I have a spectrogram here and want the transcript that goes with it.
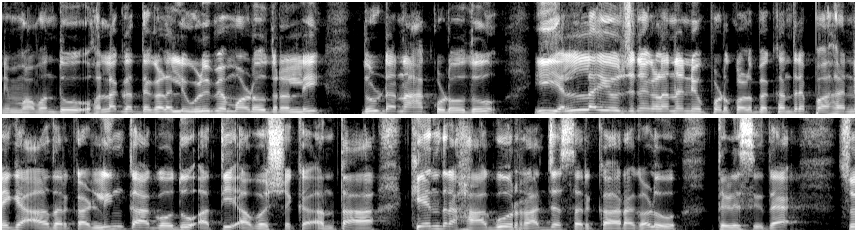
ನಿಮ್ಮ ಒಂದು ಹೊಲ ಗದ್ದೆಗಳಲ್ಲಿ ಉಳುಮೆ ಮಾಡೋದರಲ್ಲಿ ದುಡ್ಡನ್ನು ಹಾಕ್ಕೊಡೋದು, ಈ ಎಲ್ಲ ಯೋಜನೆಗಳನ್ನು ನೀವು ಪಡ್ಕೊಳ್ಬೇಕಂದ್ರೆ ಪಹನಿಗೆ ಆಧಾರ್ ಕಾರ್ಡ್ ಲಿಂಕ್ ಆಗೋದು ಅತಿ ಅವಶ್ಯಕ ಅಂತ ಕೇಂದ್ರ ಹಾಗೂ ರಾಜ್ಯ ಸರ್ಕಾರಗಳು ತಿಳಿಸಿದೆ. ಸೊ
